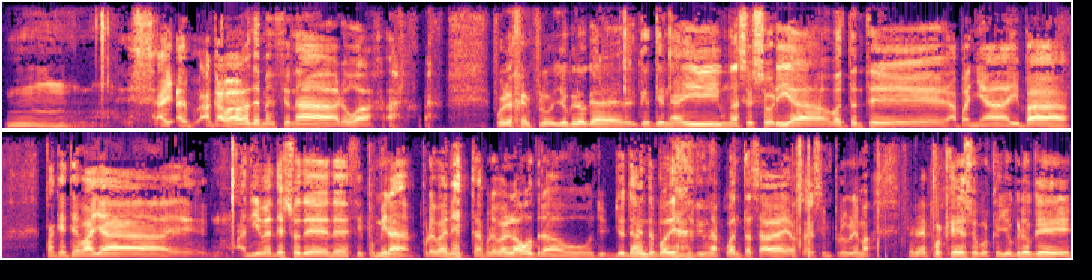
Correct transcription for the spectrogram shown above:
mmm, acababas de mencionar Aroa. Por ejemplo, yo creo que, que tiene ahí una asesoría bastante apañada ahí para para que te vaya eh, a nivel de eso de, decir, pues mira, prueba en esta, prueba en la otra, o yo, también te podría decir unas cuantas, ¿sabes? O sea, sin problema. Pero es porque eso, porque yo creo que,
